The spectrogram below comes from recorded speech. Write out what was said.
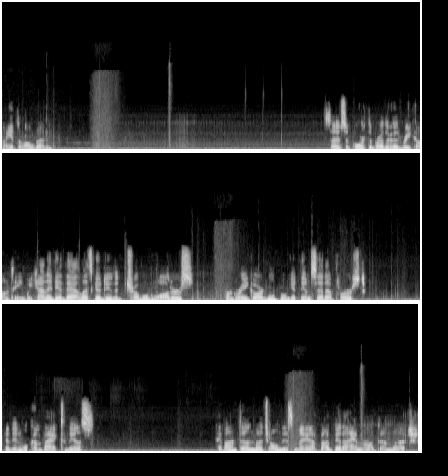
I hit the wrong button. So, support the Brotherhood Recon Team. We kind of did that. Let's go do the Troubled Waters for Graygarden. We'll get them set up first, and then we'll come back to this. Have I done much on this map? I bet I have not done much.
